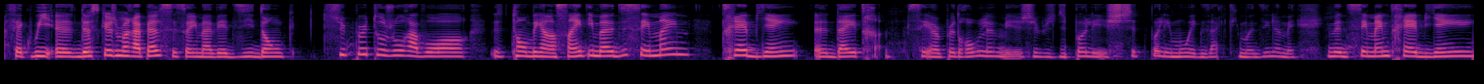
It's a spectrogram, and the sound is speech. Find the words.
fait que oui, euh, de ce que je me rappelle, c'est ça, il m'avait dit, donc, tu peux toujours avoir, euh, tomber enceinte. Il m'a dit, c'est même très bien euh, d'être, c'est un peu drôle, là, mais je, dis pas les, je cite pas les mots exacts qu'il m'a dit, là, mais il m'a dit, c'est même très bien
